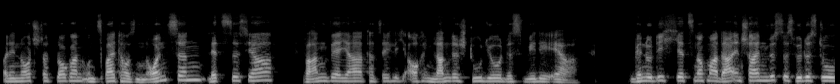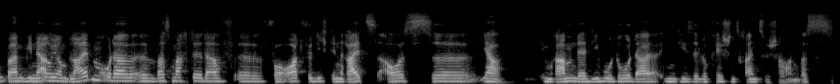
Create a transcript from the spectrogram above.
bei den Nordstadt-Bloggern. Und 2019, letztes Jahr, waren wir ja tatsächlich auch im Landesstudio des WDR. Wenn du dich jetzt nochmal da entscheiden müsstest, würdest du beim Binarium bleiben oder äh, was machte da äh, vor Ort für dich den Reiz aus, äh, ja, im Rahmen der Divodo da in diese Locations reinzuschauen? Was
